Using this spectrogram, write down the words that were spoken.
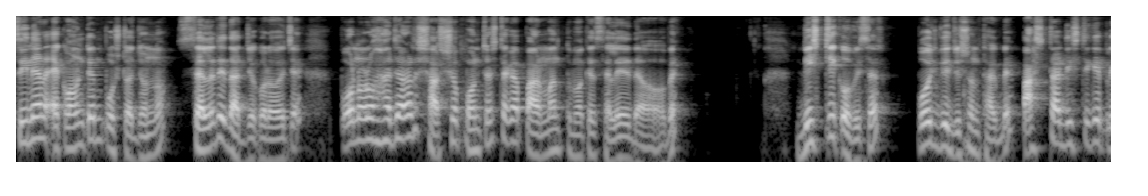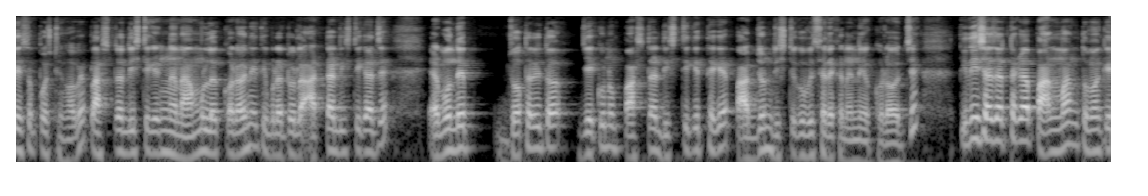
সিনিয়র অ্যাকাউন্টেন্ট পোস্টের জন্য স্যালারি ধার্য করা হয়েছে। পনেরো হাজার সাতশো পঞ্চাশ টাকা পার মান্থ তোমাকে স্যালারি দেওয়া হবে। ডিস্ট্রিক্ট অফিসার পোস্ট গ্রাজুয়েশন থাকবে। পাঁচটা ডিস্ট্রিক্টে প্লেস অফ পোস্টিং হবে। পাঁচটা ডিস্ট্রিক্টে এখানে নাম উল্লেখ করা হয়নি, ত্রিপুরা টোটাল আটটা ডিস্ট্রিক্ট আছে। এর মধ্যে যথাযথ যে কোনো পাঁচটা ডিস্ট্রিক্টের থেকে পাঁচজন ডিস্ট্রিক্ট অফিসার এখানে নিয়োগ করা হচ্ছে। তিরিশ হাজার টাকা পার মান্থ তোমাকে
